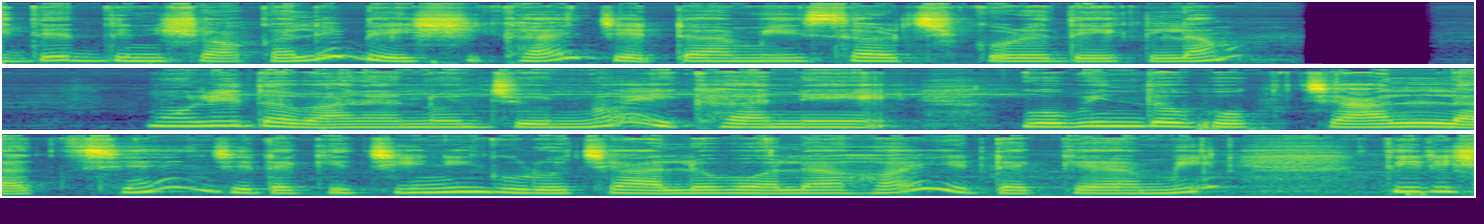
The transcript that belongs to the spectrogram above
ঈদের দিন সকালে বেশি খায়, যেটা আমি সার্চ করে দেখলাম। মলিদা বানানোর জন্য এখানে গোবিন্দভোগ চাল লাগছে, যেটাকে চিনি গুঁড়ো চালও বলা হয়। এটাকে আমি 30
